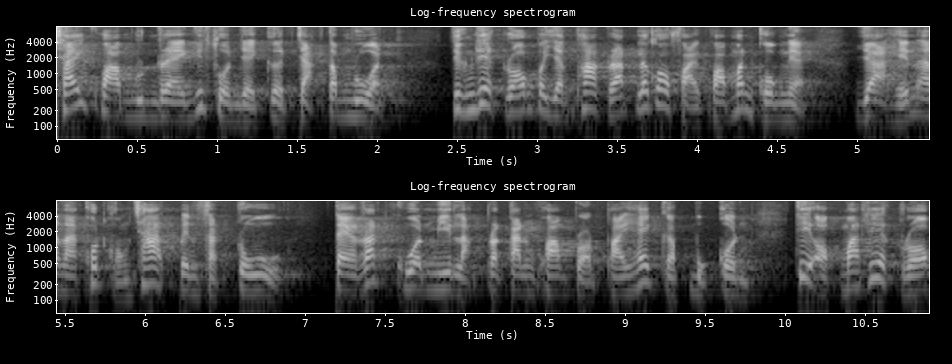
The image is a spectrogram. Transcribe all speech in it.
ใช้ความรุนแรงที่ส่วนใหญ่เกิดจากตำรวจ จึงเรียกร้องไปยังภาครัฐ แล้วก็ฝ่ายความมั่นคงเนี่ยอย่าเห็นอนาคตของชาติเป็นศัตรู แต่รัฐควรมีหลักประกันความปลอดภัยให้กับบุคคล ที่ออกมาเรียกร้อง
